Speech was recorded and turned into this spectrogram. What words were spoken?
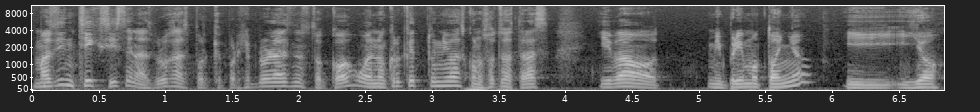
Más bien sí existen las brujas, porque por ejemplo una vez nos tocó, bueno, creo que tú no ibas con nosotros atrás, iba o- mi primo Toño y, y yo.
